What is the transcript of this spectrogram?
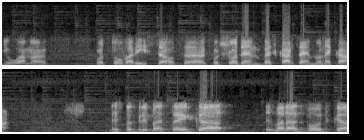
joma, ko tu vari izcelt, kur šodien bez kartēm nu nekā. Es pat gribētu teikt, ka varētu būt, ka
